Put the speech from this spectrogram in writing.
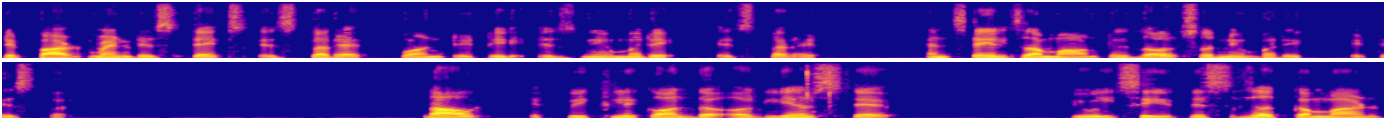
Department is text is correct. Quantity is numeric is correct and sales amount is also numeric, it is correct. Now, if we click on the earlier step, you will see this is a command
